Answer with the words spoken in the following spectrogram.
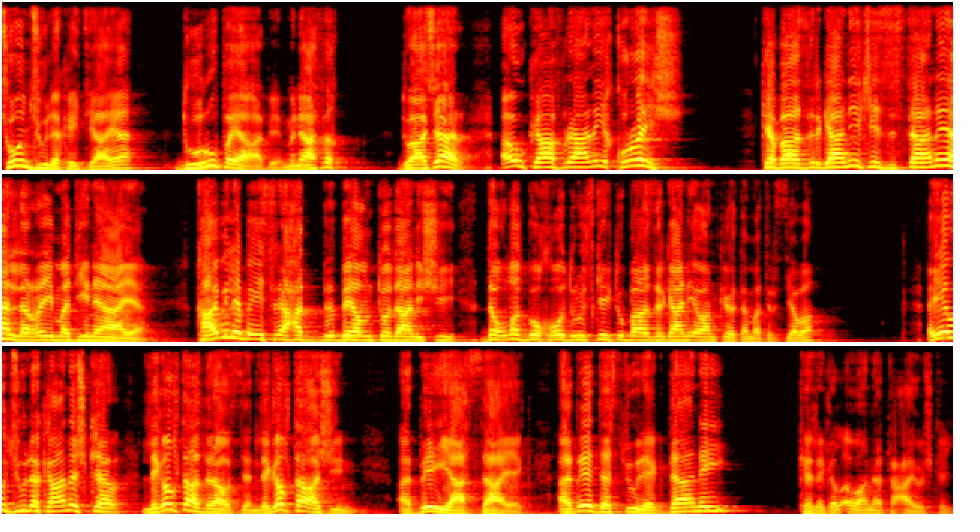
چۆن جوولەکەی تایە دووڕوو پیا ئەبێ منافق دواجار ئەو کافرانەی قوڕەیش کە بازرگانیەکی زستانەیان لە ڕێی مەدینایە قابلە بە ئیسراحەت بێڵن تۆ دانیشی دەوڵەت بۆ خۆ دروستکەیت و بازرگانی ئەوان بکەوێتە مەترسیەوە ئەی ئەو جولەکانەش کە لەگەڵتا دراوسێن لەگەڵتا ئەژین ئەبێ یاسایەک ئەبێ دەستورێک دانێی کە لەگەڵ ئەوانە تەعایوش کەی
